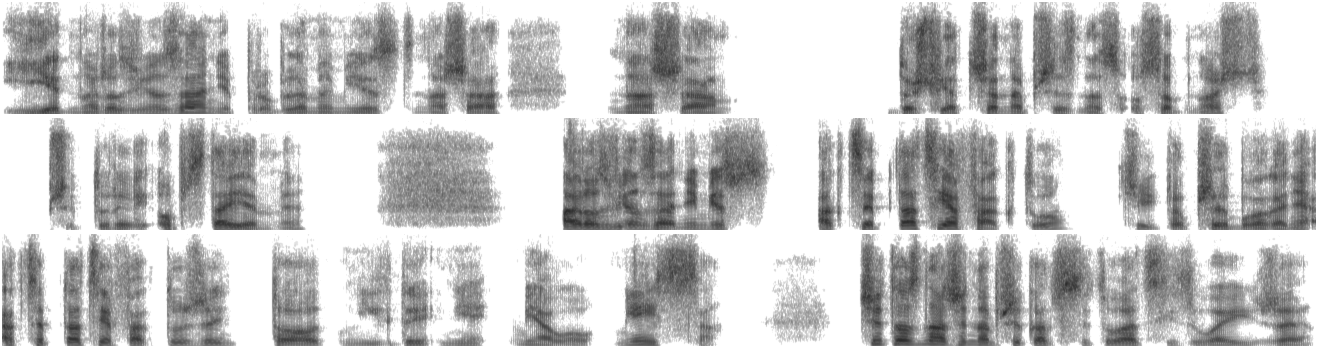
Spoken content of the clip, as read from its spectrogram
i jedno rozwiązanie. Problemem jest nasza, nasza doświadczona przez nas osobność, przy której obstajemy, a rozwiązaniem jest akceptacja faktu, czyli to przebłaganie, akceptacja faktu, że to nigdy nie miało miejsca. Czy to znaczy na przykład w sytuacji złej, że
